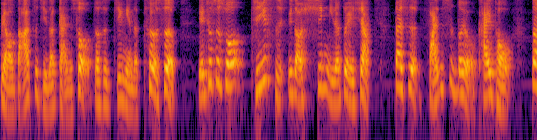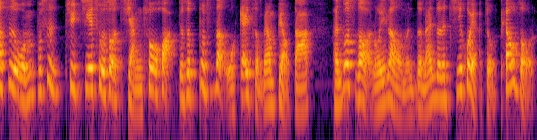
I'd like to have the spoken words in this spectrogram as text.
表达自己的感受，这是今年的特色。也就是说，即使遇到心仪的对象，但是凡事都有开头。但是我们不是去接触的时候讲错话，就是不知道我该怎么样表达，很多时候容易让我们的难得的机会啊就飘走了。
